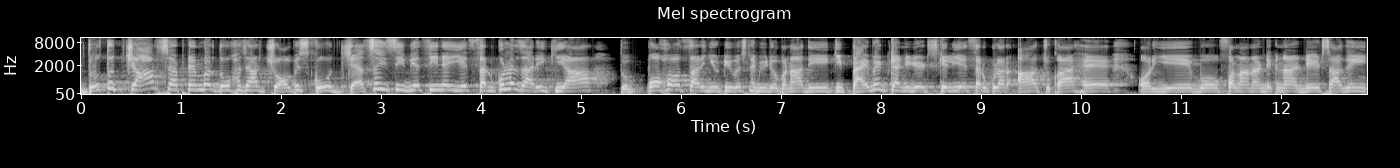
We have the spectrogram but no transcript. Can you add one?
दोस्तों 4 सितंबर 2024 को जैसे ही सीबीएसई ने ये सर्कुलर जारी किया तो बहुत सारे यूट्यूबर्स ने वीडियो बना दी कि प्राइवेट कैंडिडेट्स के लिए सर्कुलर आ चुका है और ये वो फलाना टिकना डेट्स आ गई।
